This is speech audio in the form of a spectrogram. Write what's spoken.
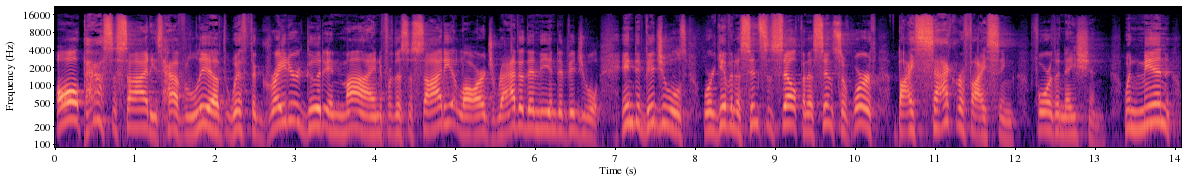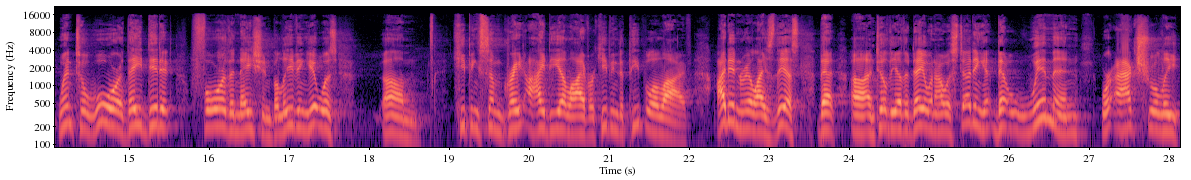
all past societies have lived with the greater good in mind for the society at large rather than the individual. Individuals were given a sense of self and a sense of worth by sacrificing for the nation. When men went to war, they did it for the nation, believing it was um, keeping some great idea alive or keeping the people alive. I didn't realize this that uh, until the other day when I was studying it, that women were actually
